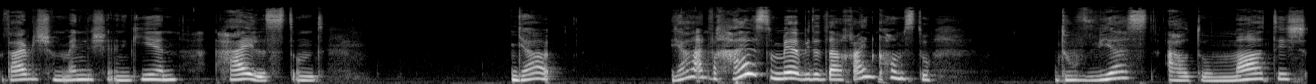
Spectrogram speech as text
weibliche und männliche Energien heilst und ja, ja, einfach heilst und mehr wieder da reinkommst, du, du wirst automatisch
